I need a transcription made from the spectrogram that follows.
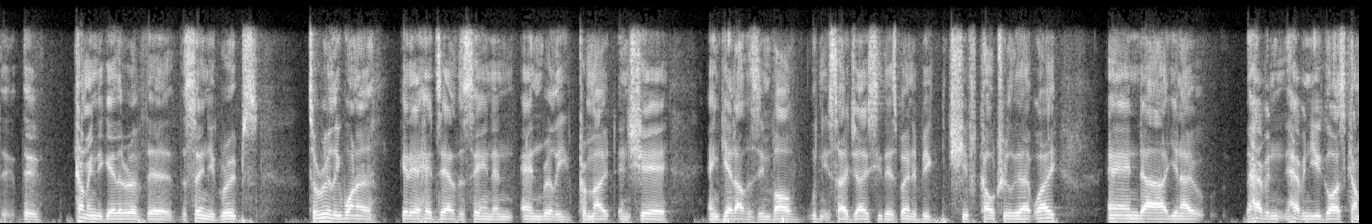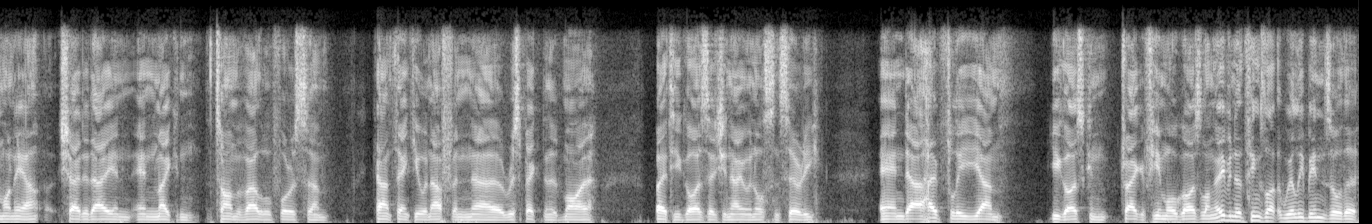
the, the coming together of the, the senior groups to really want to get our heads out of the sand and, and really promote and share and get others involved. Wouldn't you say, JC? There's been a big shift culturally that way, and uh, you know having having you guys come on our show today and, and making the time available for us. Um, can't thank you enough and uh, respect and admire both of you guys, as you know, in all sincerity. And uh, hopefully, um, you guys can drag a few more guys along, even to things like the wheelie bins or the,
